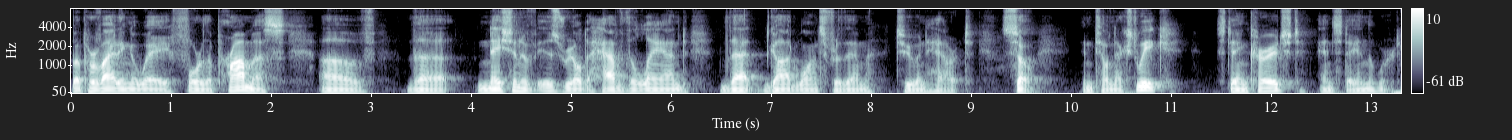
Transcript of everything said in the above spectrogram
but providing a way for the promise of the nation of Israel to have the land that God wants for them to inherit. So, until next week, stay encouraged and stay in the Word.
